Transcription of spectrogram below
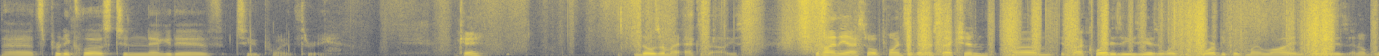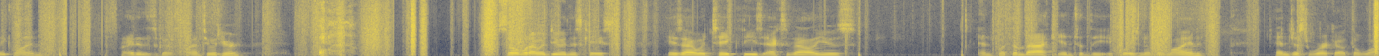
that's pretty close to negative 2.3. Okay? Those are my x values. To find the actual points of intersection, um, it's not quite as easy as it was before because my line is an oblique line. Right, it's got a slant to it here. so what I would do in this case is I would take these x values and put them back into the equation of the line and just work out the y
